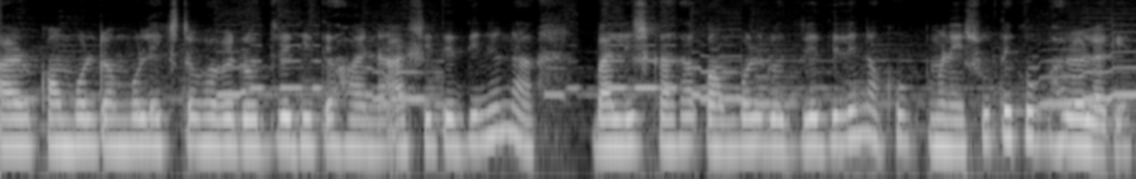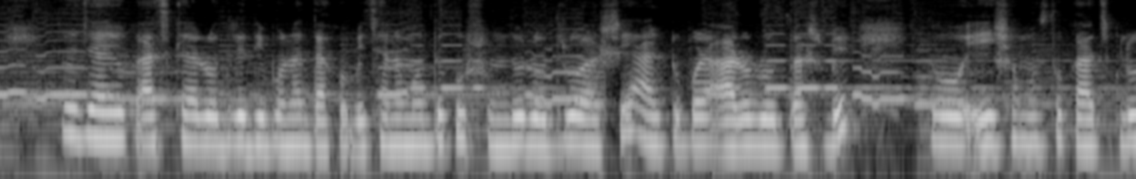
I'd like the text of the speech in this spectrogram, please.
আর কম্বল টম্বল এক্সট্রাভাবে রৌদ্রে দিতে হয় না। আর শীতের দিনে না, বালিশ, কাঁথা, কম্বল রোদ্রে দিলে না খুব মানে শুতে খুব ভালো লাগে। তো যাই হোক, আজকে আর রোদ্রে দিব না। দেখো, বিছানার মধ্যে খুব সুন্দর রৌদ্র আসে, আর একটু পরে আরও রোদ আসবে। তো এই সমস্ত কাজগুলো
